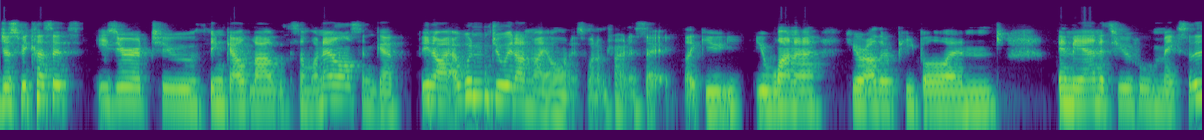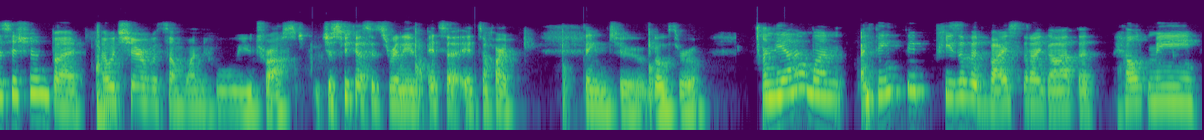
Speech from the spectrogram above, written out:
just because it's easier to think out loud with someone else and get. You know, I, I wouldn't do it on my own. Is what I'm trying to say. Like you, you want to hear other people, and in the end, it's you who makes the decision. But I would share with someone who you trust, just because it's really it's a it's a hard thing to go through. And the other one, I think the piece of advice that I got that helped me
